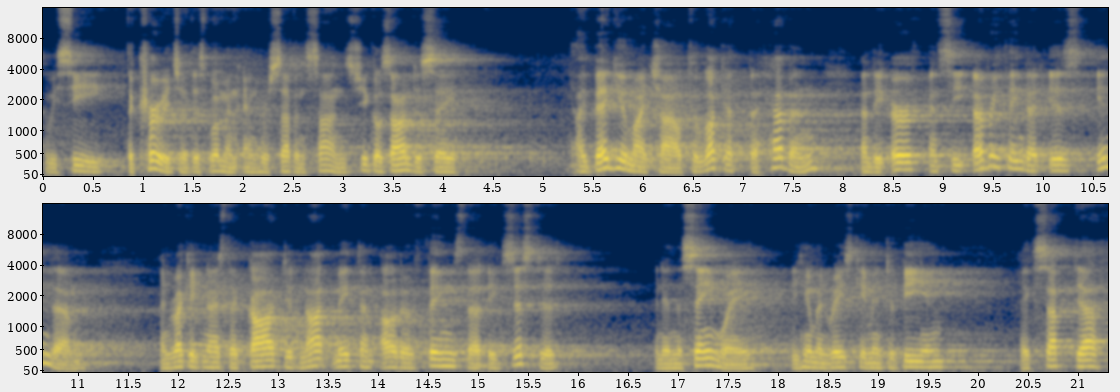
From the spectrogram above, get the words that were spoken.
So we see the courage of this woman and her seven sons. She goes on to say, I beg you, my child, to look at the heaven and the earth and see everything that is in them, and recognize that God did not make them out of things that existed. And in the same way, the human race came into being, except death,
